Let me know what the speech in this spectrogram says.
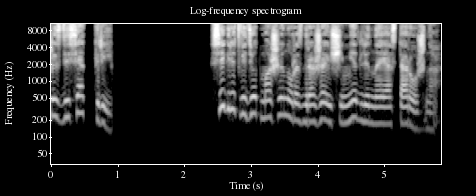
63. Сигрид ведет машину раздражающе медленно и осторожно.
